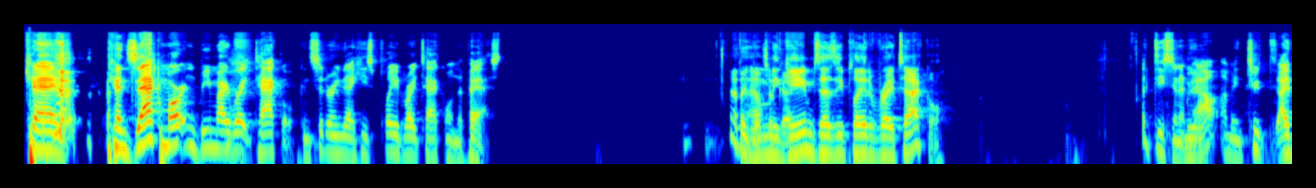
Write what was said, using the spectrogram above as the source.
can can Zack Martin be my right tackle, considering that he's played right tackle in the past? I think How many okay. games has he played of right tackle? A decent We- amount. I mean, two. I,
